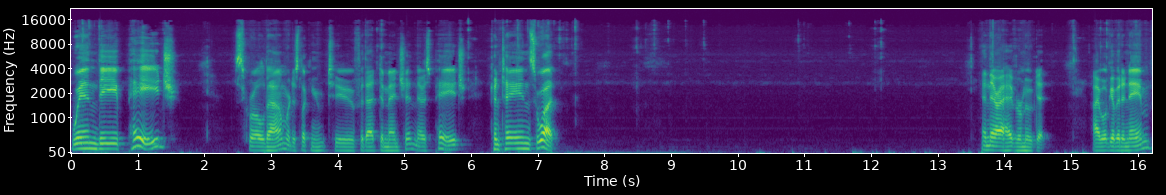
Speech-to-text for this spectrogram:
when the page, scroll down, we're just looking to for that dimension, there's page, contains what? And there I have removed it. I will give it a name,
